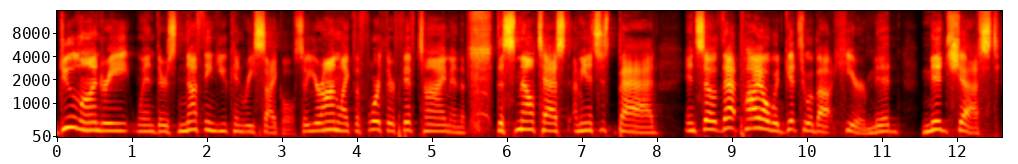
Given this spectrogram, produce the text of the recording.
do laundry when there's nothing you can recycle. So you're on like the fourth or fifth time and the, the smell test, I mean, it's just bad. And so that pile would get to about here, mid mid chest,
